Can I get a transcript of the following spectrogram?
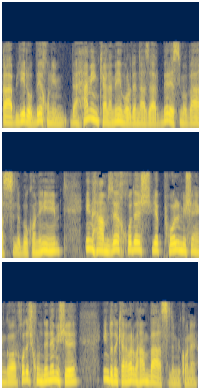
قبلی رو بخونیم به همین کلمه مورد نظر برسیم و وصل بکنیم این همزه خودش یه پل میشه انگار خودش خونده نمیشه. این دوتا کلمه رو به هم وصل می‌کنه.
